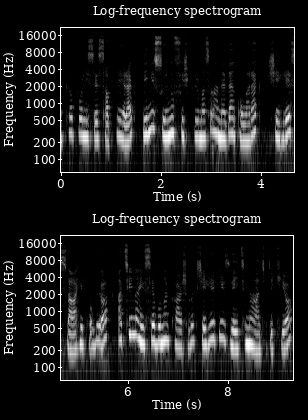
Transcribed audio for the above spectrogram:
Akropolis'e saplayarak deniz suyunun fışkırmasına neden olarak şehre sahip oluyor. Athena ise buna karşılık şehre bir zeytin ağacı dikiyor.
